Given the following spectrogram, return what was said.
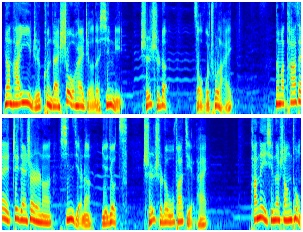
让他一直困在受害者的心里，迟迟的走不出来。那么他在这件事儿呢，心结呢也就迟迟迟的无法解开，他内心的伤痛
